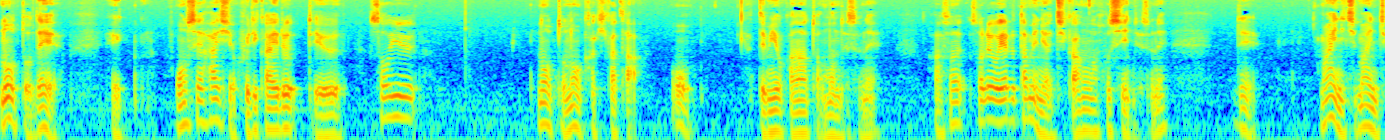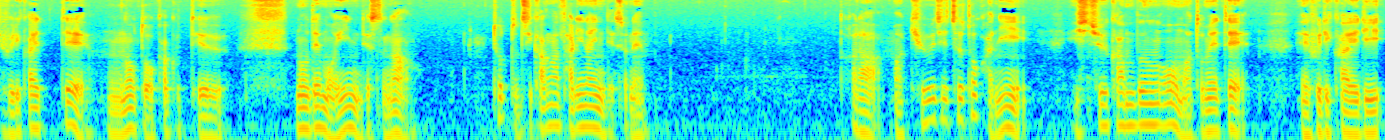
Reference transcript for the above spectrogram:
ノートでえ音声配信を振り返るっていうそういうノートの書き方をやってみようかなとは思うんですよね。あそれそれをやるためには時間が欲しいんですよね。で毎日毎日振り返ってノートを書くっていうのでもいいんですがちょっと時間が足りないんですよね。だから、まあ、休日とかに1週間分をまとめて、えー、振り返り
